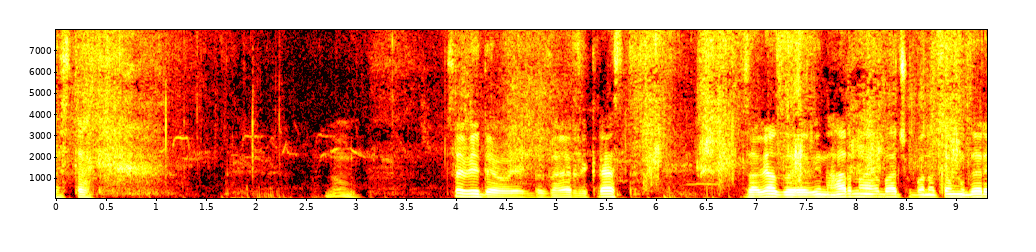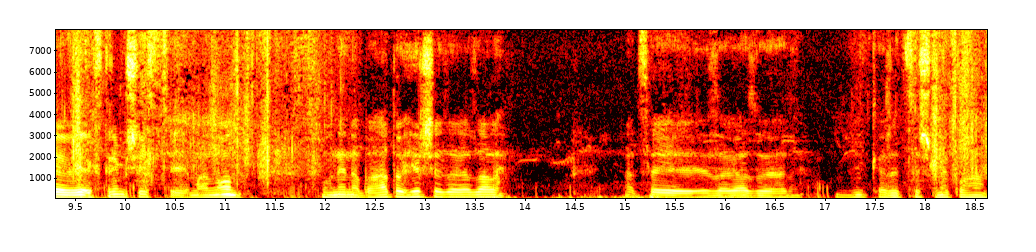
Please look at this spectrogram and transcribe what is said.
Ось так. Ну, це відео якби за Early Crest. Зав'язує він гарно, я бачу, бо на цьому дереві Extreme 6 і Manon вони набагато гірше зав'язали. А це зав'язує, мені кажеться, що непогано.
